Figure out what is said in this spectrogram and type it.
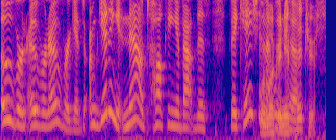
over and over and over again. So I'm getting it now, talking about this vacation We're that looking we took. at pictures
